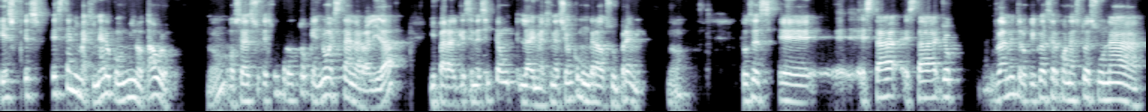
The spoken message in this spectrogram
es, es, es, tan imaginario como un minotauro, ¿no? O sea, es, es, un producto que no está en la realidad y para el que se necesita la imaginación como un grado supremo, ¿no? Entonces, eh, está, está, yo realmente lo que quiero hacer con esto es una,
